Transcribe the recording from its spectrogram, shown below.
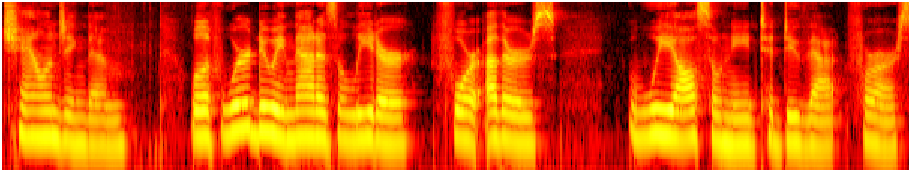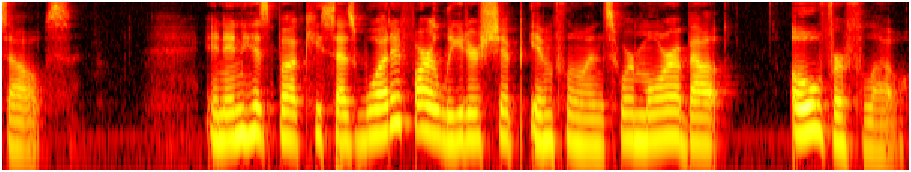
challenging them. Well, if we're doing that as a leader for others, we also need to do that for ourselves. And in his book, he says, What if our leadership influence were more about overflow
